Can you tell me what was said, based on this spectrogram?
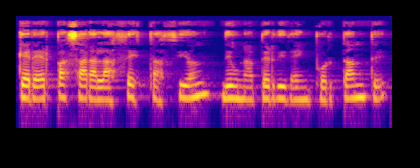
querer pasar a la aceptación de una pérdida importante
